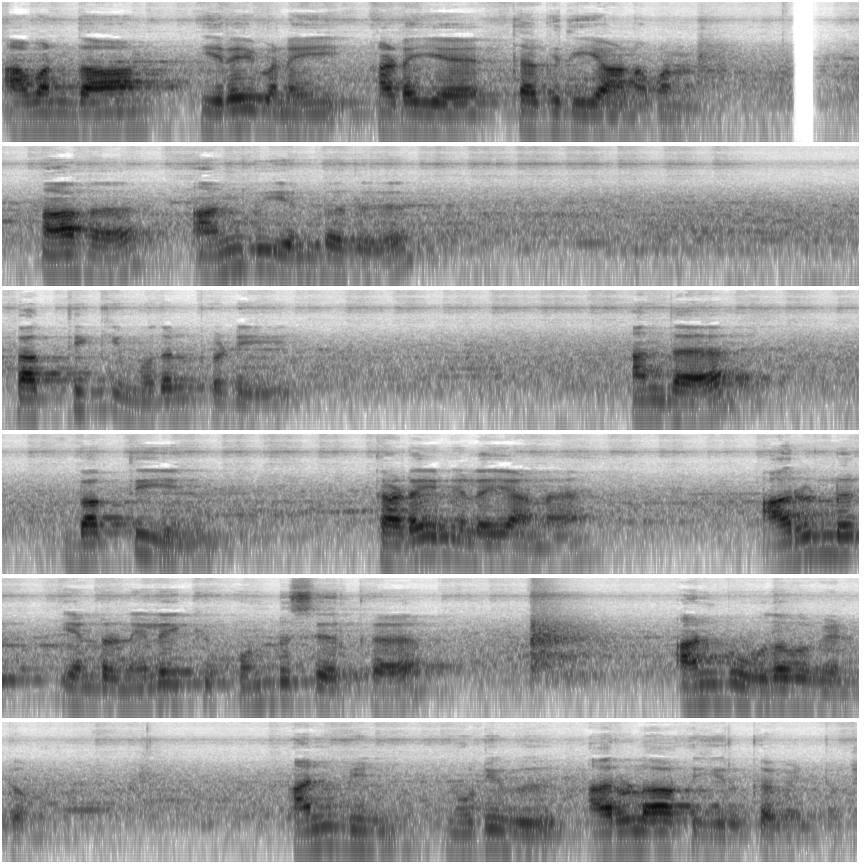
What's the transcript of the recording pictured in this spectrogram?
அவன்தான் இறைவனை அடைய தகுதியானவன். ஆக அன்பு என்பது பக்திக்கு முதல் படி அந்த பக்தியின் கடைநிலையான அருள் என்ற நிலைக்கு கொண்டு சேர்க்க அன்பு உதவ வேண்டும். அன்பின் முடிவு அருளாக இருக்க வேண்டும்.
